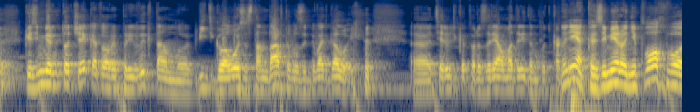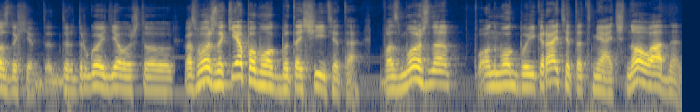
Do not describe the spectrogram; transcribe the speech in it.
Казимир не тот человек, который привык там бить головой со стандартов и забивать головой. Э, те люди, которые за Реал Мадридом хоть как-то... Ну нет, Казимиру неплох в воздухе. Другое дело, что, возможно, Кепа мог бы тащить это. Возможно, он мог бы играть этот мяч. Но ладно,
